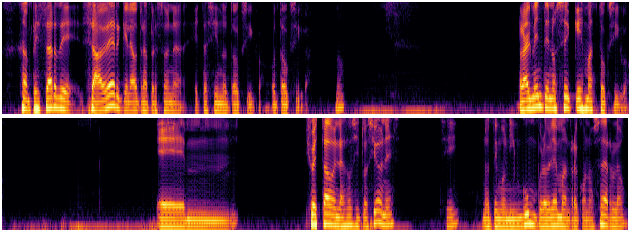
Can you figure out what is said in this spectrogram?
a pesar de saber que la otra persona está siendo tóxico o tóxica, ¿no? Realmente no sé qué es más tóxico. Em, yo he estado en las dos situaciones, ¿sí? No tengo ningún problema en reconocerlo,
